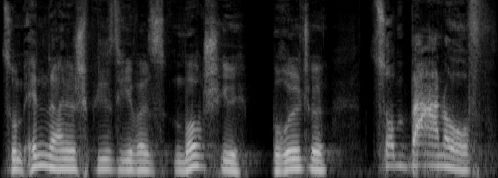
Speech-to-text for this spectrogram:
zum Ende eines Spiels jeweils Morschi brüllte, zum Bahnhof.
